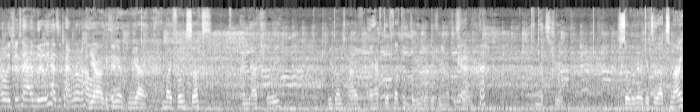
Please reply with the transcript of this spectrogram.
Oh, it's just it literally has a timer of how Yeah, long the you thing can is, yeah, my phone sucks. And actually we don't have, I have to fucking delete everything off do. this phone. Yeah. And that's true. So we're gonna get to that tonight.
